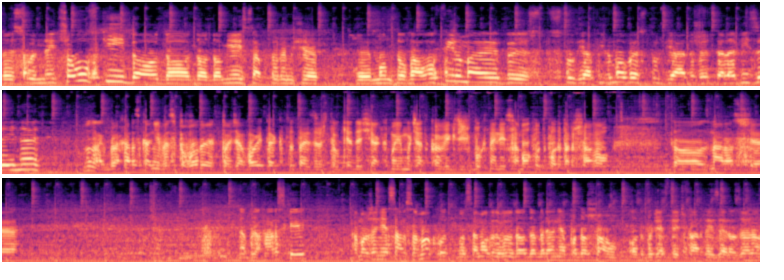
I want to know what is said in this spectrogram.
do słynnej czołówki, do, do, do, do miejsca, w którym się montowało filmy, studia filmowe, studia telewizyjne. No tak, Blacharska nie bez powodu, jak powiedział Wojtek. Tutaj zresztą kiedyś, jak mojemu dziadkowi gdzieś buchnęli samochód pod Warszawą, to znalazł się na Blacharskiej. A może nie sam samochód, bo samochód był do odebrania po doszą o 24.00.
